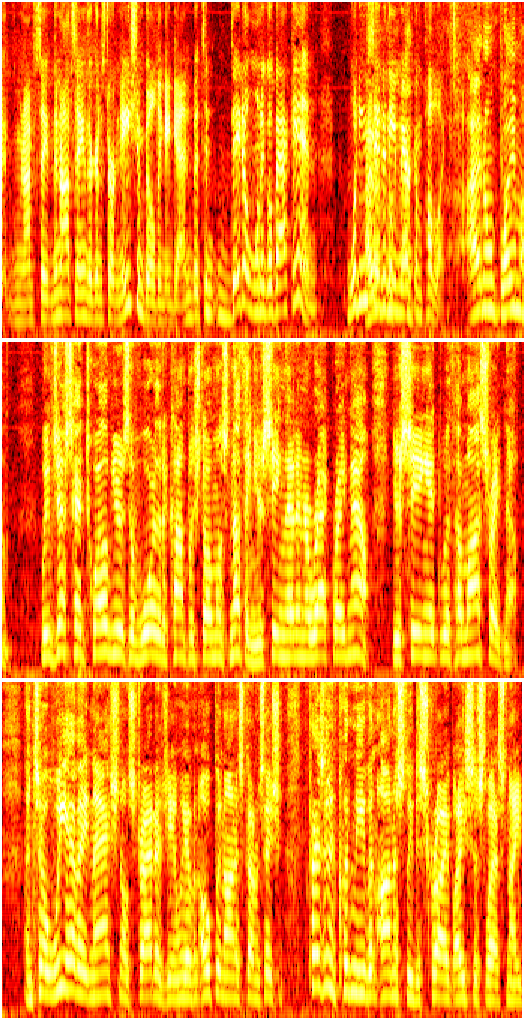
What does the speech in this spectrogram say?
I mean, I'm saying, they're not saying they're going to start nation building again, but to, they don't want to go back in. What do you say to the American I, public? I don't blame them. We've just had 12 years of war that accomplished almost nothing. You're seeing that in Iraq right now. You're seeing it with Hamas right now. Until we have a national strategy and we have an open, honest conversation, the president couldn't even honestly describe ISIS last night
